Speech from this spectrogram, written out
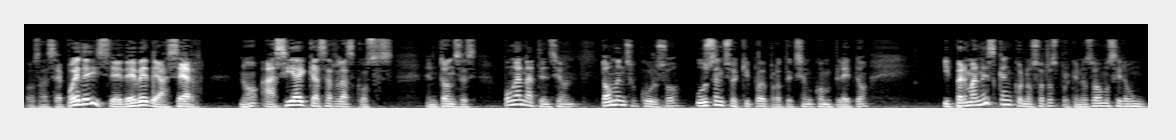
o sea, se puede y se debe de hacer, ¿no? Así hay que hacer las cosas. Entonces, pongan atención, tomen su curso, usen su equipo de protección completo y permanezcan con nosotros porque nos vamos a ir a un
